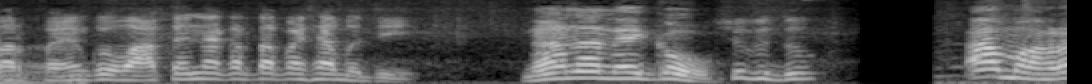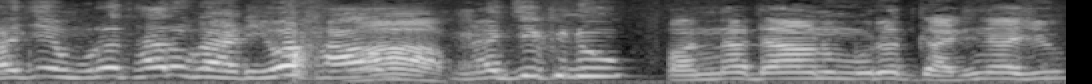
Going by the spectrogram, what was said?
તમારા ભાઈ કોઈ વાત ના કરતા પૈસા બધી. ના ના નહીં કહું. શું કીધું? આ મહારાજે મુરત સારું ગાડી હો હા. હાવ નજીકનું. પંદર દાવાનું મુહૂર્ત કાઢી નાખ્યું.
